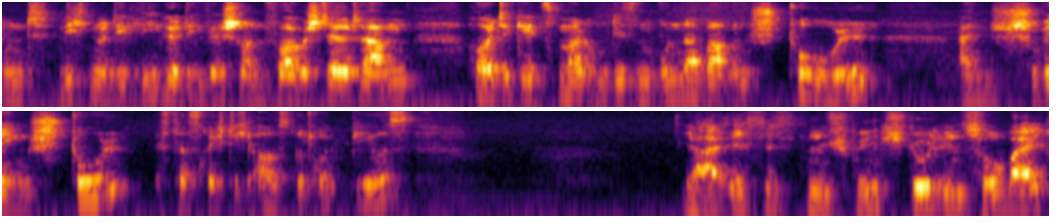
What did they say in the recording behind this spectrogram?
Und nicht nur die Liege, die wir schon vorgestellt haben. Heute geht es mal um diesen wunderbaren Stuhl. Ein Schwingstuhl. Ist das richtig ausgedrückt, Pius? Ja, es ist ein Schwingstuhl insoweit,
